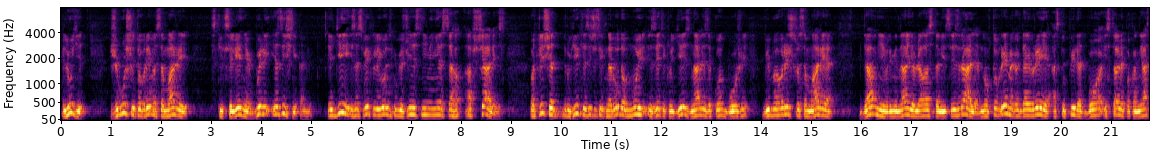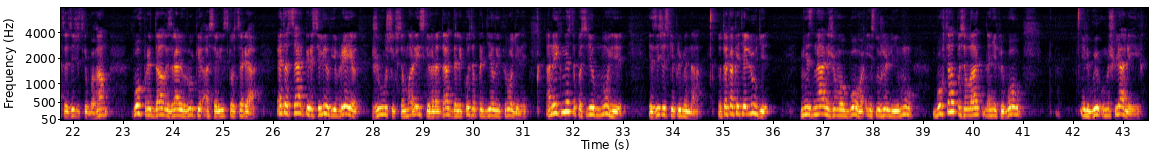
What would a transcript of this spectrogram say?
Люди, живущие в то время в Самарии, селениях были язычниками. Идеи из-за своих религиозных убеждений с ними не общались. В отличие от других языческих народов, многие из этих людей знали закон Божий. Библия говорит, что Самария в давние времена являлась столицей Израиля. Но в то время, когда евреи отступили от Бога и стали поклоняться языческим богам, Бог предал Израиль в руки ассирийского царя. Этот царь переселил евреев живущих в самарийских городах далеко за пределы их родины, а на их место посетил многие языческие племена. Но так как эти люди не знали живого Бога и не служили Ему, Бог стал посылать на них львов, и львы умышляли их.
